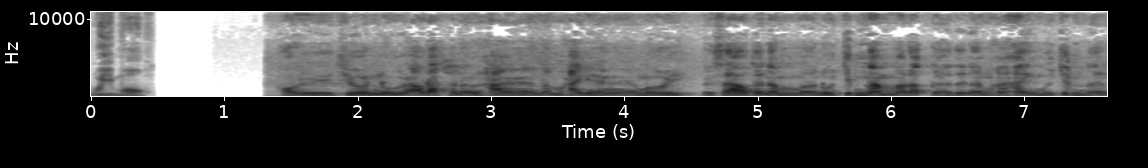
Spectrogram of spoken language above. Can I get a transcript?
quy mô. Hồi xưa nuôi ao đất năm 2010, rồi sau tới năm nuôi 9 năm ao đất rồi tới năm 2019 mới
